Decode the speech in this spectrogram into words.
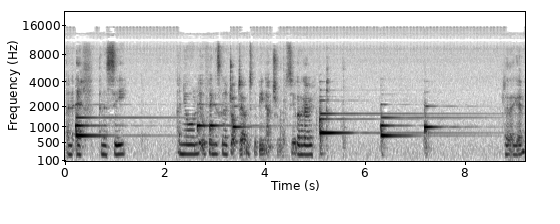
an F and a C, and your little finger's going to drop down to the B natural. So you're going to go, play that again.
